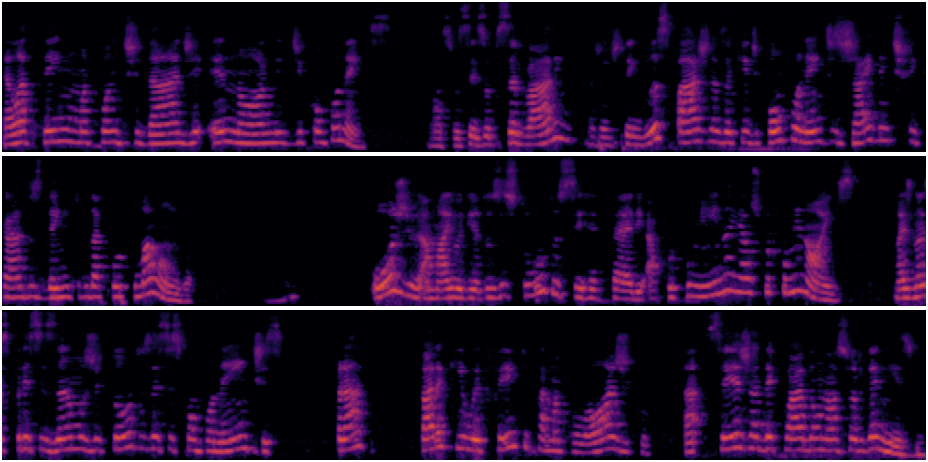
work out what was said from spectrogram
ela tem uma quantidade enorme de componentes. Mas, se vocês observarem, a gente tem duas páginas aqui de componentes já identificados dentro da cúrcuma longa. Hoje, a maioria dos estudos se refere à curcumina e aos curcuminoides, mas nós precisamos de todos esses componentes pra, para que o efeito farmacológico ah, seja adequado ao nosso organismo.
